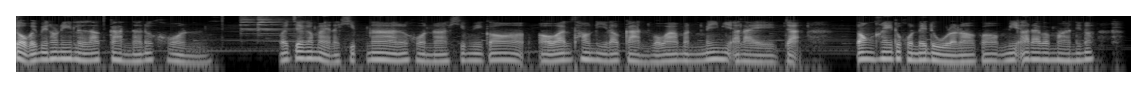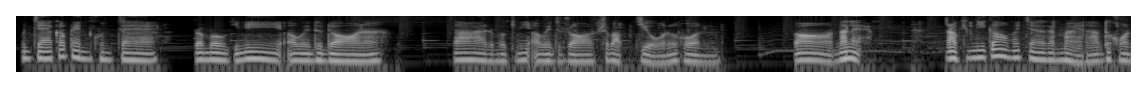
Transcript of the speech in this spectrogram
จบไปเพียงเท่านี้เลยแล้วกันนะทุกคน ไว้เจอกันใหม่ในคลิปหน้าทุกคนนะ คลิปนี้ก็เอาว่าเท่านี้แล้วกัน เพราะว่ามันไม่มีอะไรจะต้องให้ทุกคนได้ดูแล้วเนาะ ก็มีอะไรประมาณนี้เนาะ กุญแจก็เป็นกุญแจ Lamborghini Aventador นะ ได้ Lamborghini Aventador ฉบับจิ๋วทุกคน ก็นั่นแหละสำหรับคลิปนี้ก็ไว้เจอกันใหม่นะครับทุกคน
